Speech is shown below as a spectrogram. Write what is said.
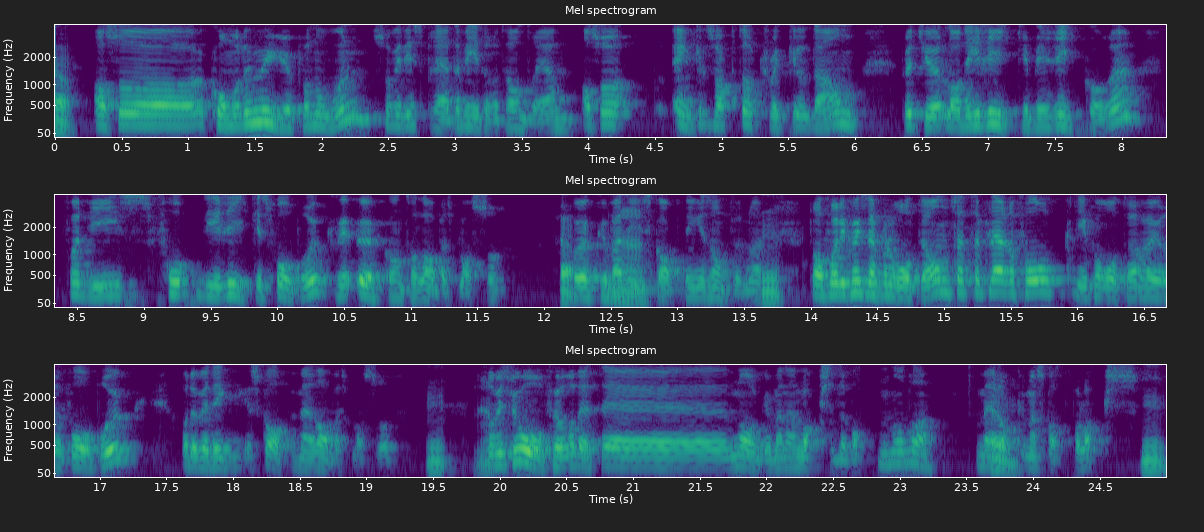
Ja. Altså, kommer det mye på noen, så vil de spre det videre til andre igjen. Altså, Enkelt sagt, da, trickle down betyr la de rike bli rikere, fordi for, de rikes forbruk vil øke antall arbeidsplasser. Ja. Og øke verdiskapning i samfunnet. Mm. Da får de f.eks. råd til å ansette flere folk, de får råd til høyere forbruk, og det vil de skape mer arbeidsplasser. Mm. Så hvis vi overfører det til Norge med den laksedebatten nå, da, med, Ja. med skatt på laks, Mm.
